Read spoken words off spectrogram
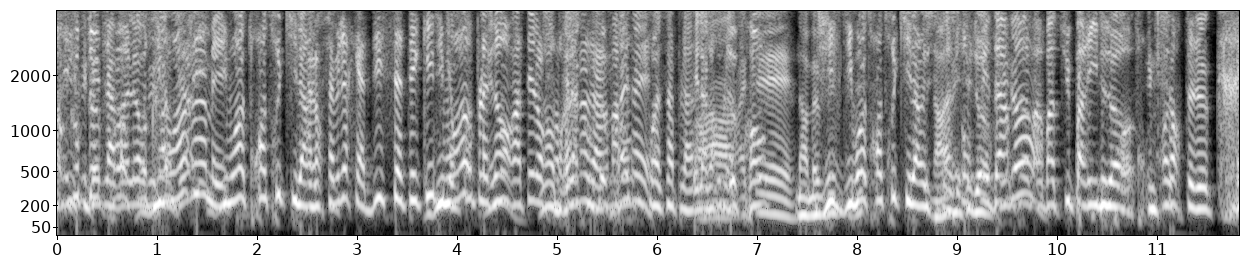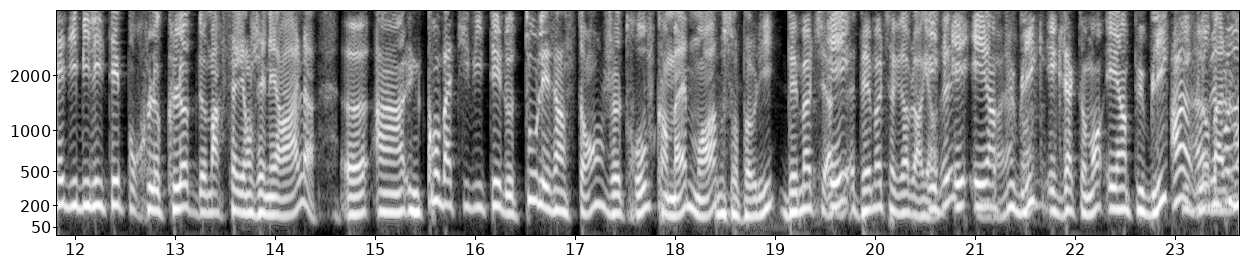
Coupe de de la France valeur contre du Dis-moi, championnat, mais- dis-moi trois trucs qu'il a réussi. Alors ça veut dire qu'il y a 17 équipes qui ont complètement raté leur championnat Marseille. à sa place. Et la Coupe de France. Non, mais Gilles, dis-moi trois trucs qu'il a réussi. Son Tudor. fait d'armes, a battu Paris une sorte de crédibilité pour le club de Marseille en général, euh, un- une combativité de tous les instants, je trouve quand même moi, Nous sommes pas. Des matchs, Et- des matchs agréables à et, regarder. et- et un public quoi. exactement, et un public Ah, qui mais globalement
